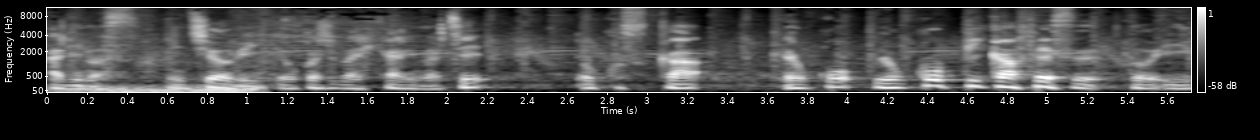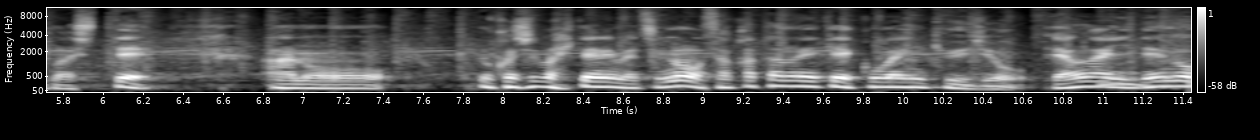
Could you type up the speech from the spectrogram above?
あります。日曜日横芝光町横須賀横横ピカフェスと言いまして、あの横芝光町の酒田の池公園球場野外での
